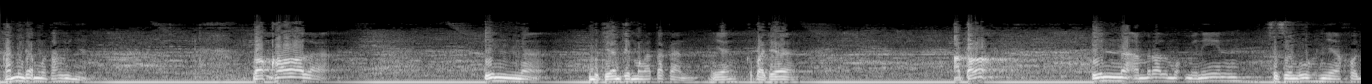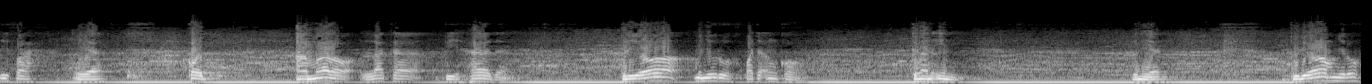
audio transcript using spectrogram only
Kami nggak mengetahuinya. Waqala inna kemudian dia mengatakan ya kepada atau inna amral mu'minin sesungguhnya khalifah ya qad amara laka bihada beliau menyuruh kepada engkau dengan ini. Ini ya. Beliau menyuruh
